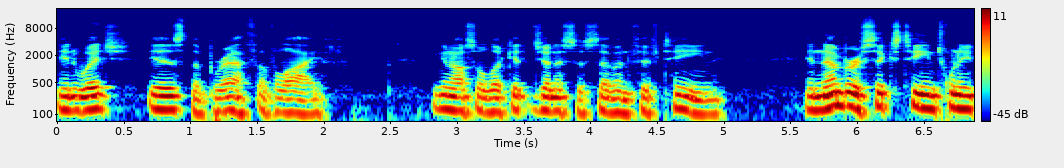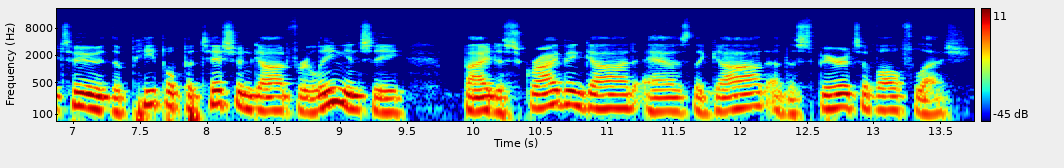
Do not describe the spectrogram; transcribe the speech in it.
in which is the breath of life. You can also look at Genesis 7:15. In Numbers 16:22, the people petition God for leniency by describing God as the God of the spirits of all flesh.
